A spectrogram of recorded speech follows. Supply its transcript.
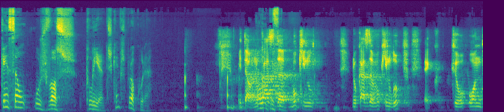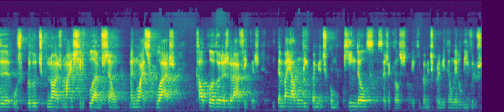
quem são os vossos clientes? Quem vos procura? Então, no caso da Booking, no caso da Booking Loop, é que onde os produtos que nós mais circulamos são manuais escolares, calculadoras gráficas também alguns equipamentos como Kindles, ou seja, aqueles equipamentos que permitem ler livros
